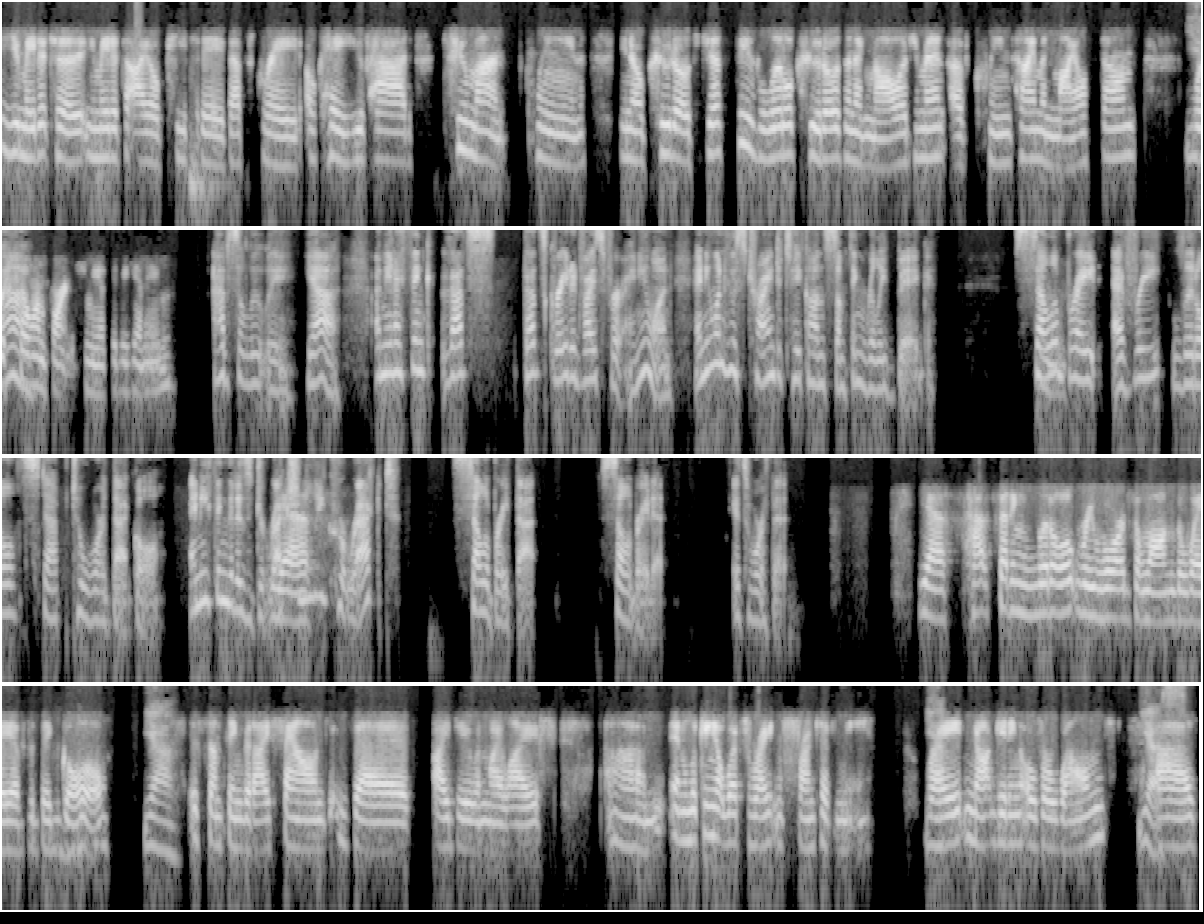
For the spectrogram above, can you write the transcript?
you made it to you made it to IOP today. That's great. Okay, you've had two months clean. You know, kudos. Just these little kudos and acknowledgement of clean time and milestones were so important to me at the beginning. absolutely. Yeah. I mean, I think that's that's great advice for anyone. Anyone who's trying to take on something really big. Mm. Celebrate every little step toward that goal. Anything that is directionally correct, celebrate that. Celebrate it. It's worth it. yes. Ha- setting little rewards along the way of the big Mhm. goal Yeah. is something that I found that I do in my life. Um, and looking at what's right in front of me, Yeah. right? Not getting overwhelmed Yes. as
